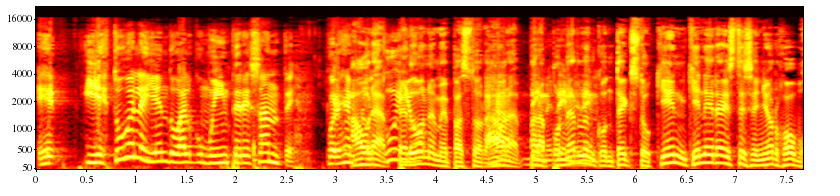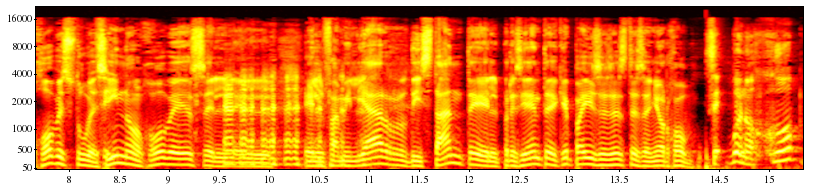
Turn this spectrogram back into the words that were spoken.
Eh, y estuve leyendo algo muy interesante. Por ejemplo, ahora, perdóname, pastor. ahora, para ponerlo en contexto, ¿quién, ¿quién era este señor Job? Job es tu vecino, Job es el, el, familiar distante, el presidente. ¿De qué país es este señor Job? bueno, Job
